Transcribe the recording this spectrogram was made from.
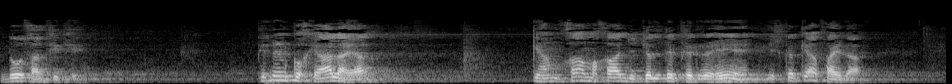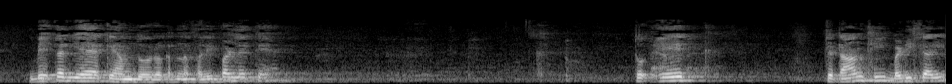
دو ساتھی تھے۔ پھر ان کو خیال آیا کہ ہم خواہ مخواہ جو چلتے پھر رہے ہیں، اس کا کیا فائدہ؟ بہتر یہ ہے کہ ہم دو رکن نفلی پڑھ لیتے ہیں۔ تو ایک چٹان تھی بڑی ساری،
